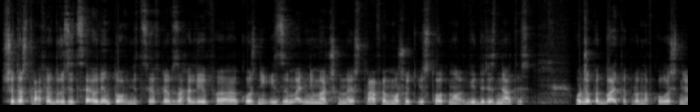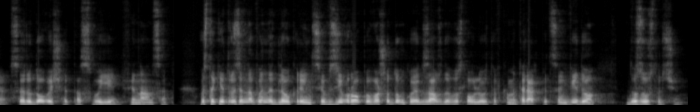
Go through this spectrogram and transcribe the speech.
Щодо штрафів, друзі, це орієнтовні цифри. Взагалі, в е, кожній із земель Німеччини штрафи можуть істотно відрізнятись. Отже, подбайте про навколишнє середовище та свої фінанси. Ось такі, друзі, новини для українців з Європи. Вашу думку, як завжди, висловлюйте в коментарях під цим відео. До зустрічі!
